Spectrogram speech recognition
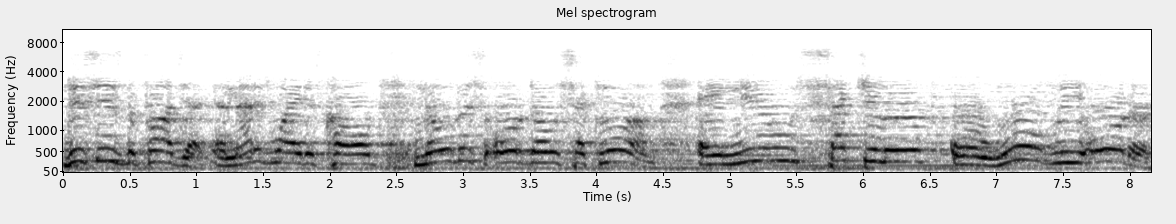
This is the project, and that is why it is called Novus Ordo Seclorum, a new secular or worldly order.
